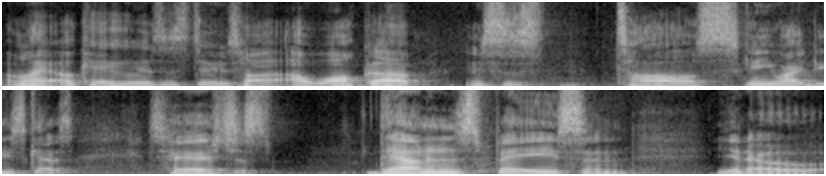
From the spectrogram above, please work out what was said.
I'm like, okay, who is this dude? So I, I walk up, and it's this tall, skinny white dude. He's got his, his hair is just down in his face, and you know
